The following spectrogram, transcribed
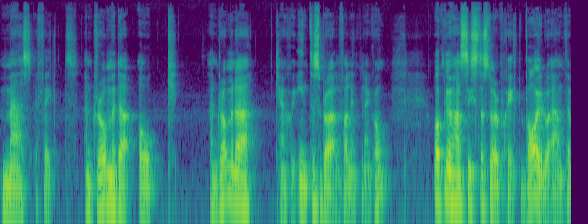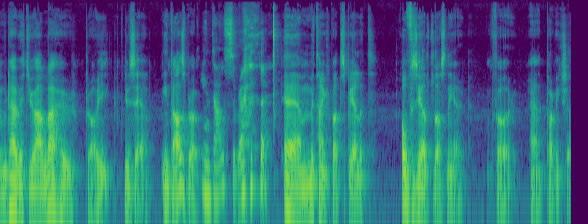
Mass Effect Andromeda och Andromeda kanske inte så bra i alla fall inte när det kom. Och nu hans sista stora projekt var ju då Anthem och där vet ju alla hur bra det gick. Det vill säga inte alls bra. Inte alls så bra. Eh, med tanke på att spelet officiellt lades ner för ett par veckor sedan.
